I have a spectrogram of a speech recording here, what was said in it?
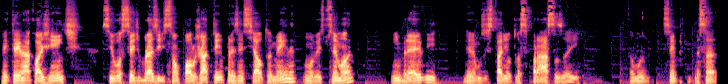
vem treinar com a gente. Se você é de Brasília e São Paulo já tem o presencial também, né? Uma vez por semana. Em breve devemos estar em outras praças aí. Estamos sempre nessa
